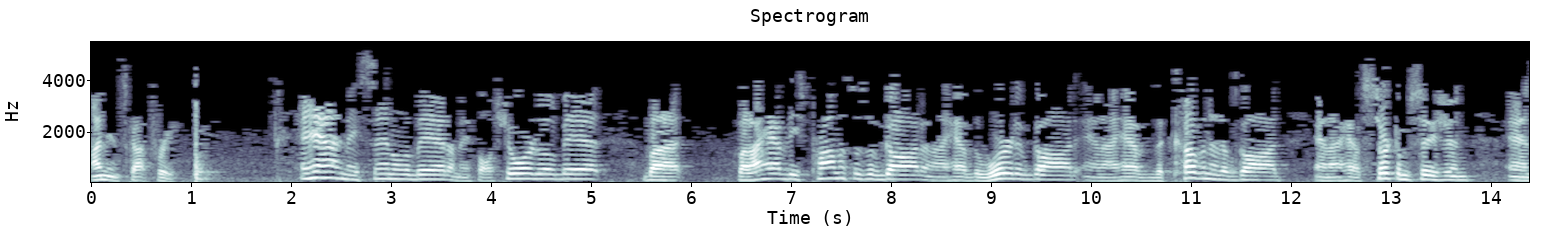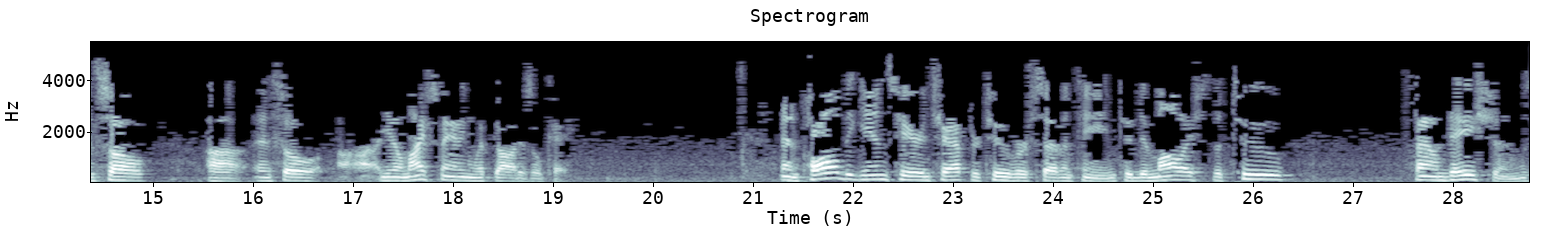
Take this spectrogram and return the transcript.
I'm in scot free. And yeah, I may sin a little bit, I may fall short a little bit, but but I have these promises of God, and I have the Word of God, and I have the covenant of God, and I have circumcision, and so uh, and so uh, you know my standing with God is okay. And Paul begins here in chapter 2, verse 17, to demolish the two foundations,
